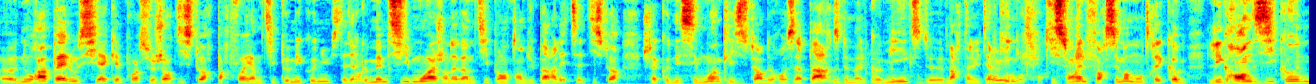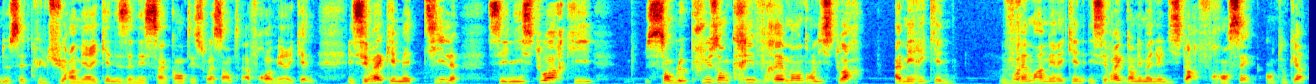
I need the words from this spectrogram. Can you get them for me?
euh, nous rappelle aussi à quel point ce genre d'histoire, parfois, est un petit peu méconnu. C'est-à-dire Mm. que même si moi, j'en avais un petit peu entendu parler de cette histoire, je la connaissais moins que les histoires de Rosa Parks, de Malcolm X, de Martin Luther Mm. Oui, King, qui sont, elles, forcément montrées comme les grandes icônes de cette culture américaine des années 50 et 60, afro-américaine. Et c'est vrai qu'Emmett Till, c'est une histoire qui semble plus ancrée vraiment dans l'histoire américaine. Vraiment américaine. Et c'est vrai que dans les manuels d'histoire français, en tout cas,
